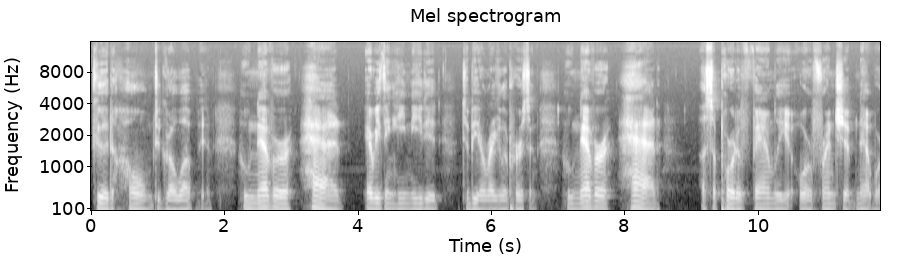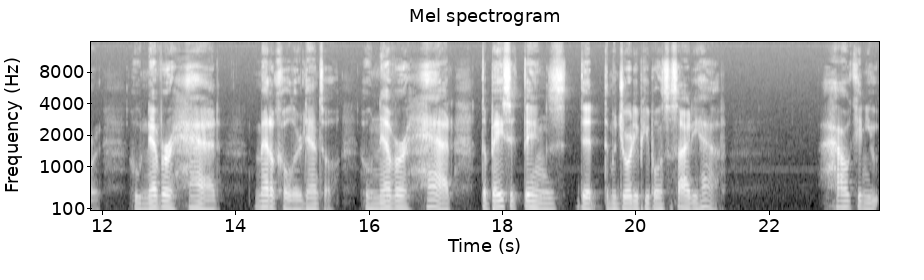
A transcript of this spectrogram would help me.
good home to grow up in, who never had everything he needed to be a regular person, who never had a supportive family or friendship network, who never had medical or dental, who never had the basic things that the majority of people in society have. How can you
